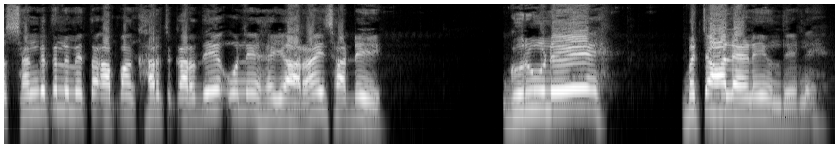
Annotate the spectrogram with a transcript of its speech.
ਸੰਗਤ ਨਿਮਿਤ ਆਪਾਂ ਖਰਚ ਕਰਦੇ, ਉਹਨੇ ਹਜ਼ਾਰਾਂ ਹੀ ਸਾਡੇ ਗੁਰੂ ਨੇ ਬਚਾ ਲੈਣੇ ਹੁੰਦੇ ਨੇ।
